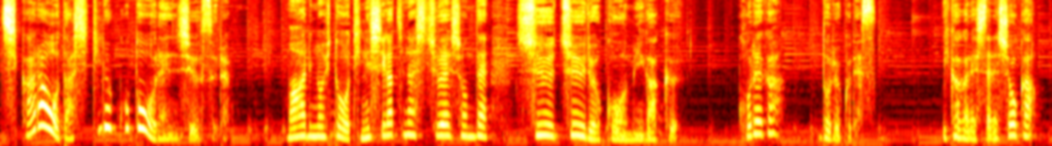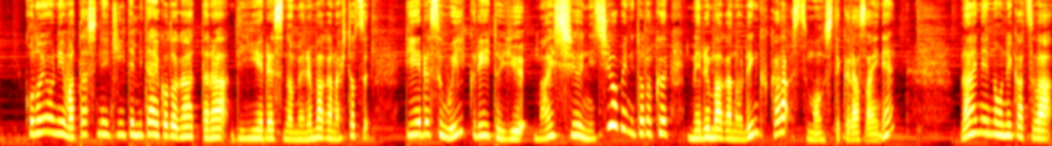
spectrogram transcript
力を出し切ることを練習する。周りの人を気にしがちなシチュエーションで集中力を磨く。これが努力です。いかがでしたでしょうか？このように私に聞いてみたいことがあったら DLS のメルマガの一つ DLS Weekly という毎週日曜日に届くメルマガのリンクから質問してくださいね。来年の鬼活は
